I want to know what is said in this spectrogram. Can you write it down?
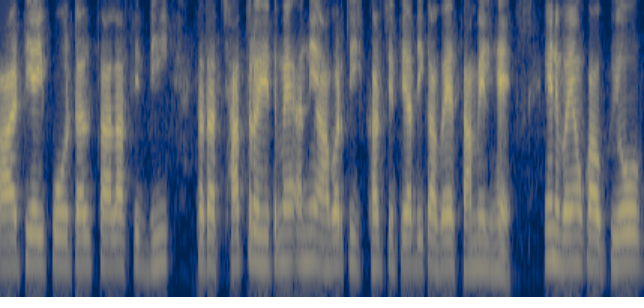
आरटीआई पोर्टल शाला सिद्धि तथा छात्र हित में अन्य आवर्ती खर्च इत्यादि का व्यय शामिल है। इन व्ययों का उपयोग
